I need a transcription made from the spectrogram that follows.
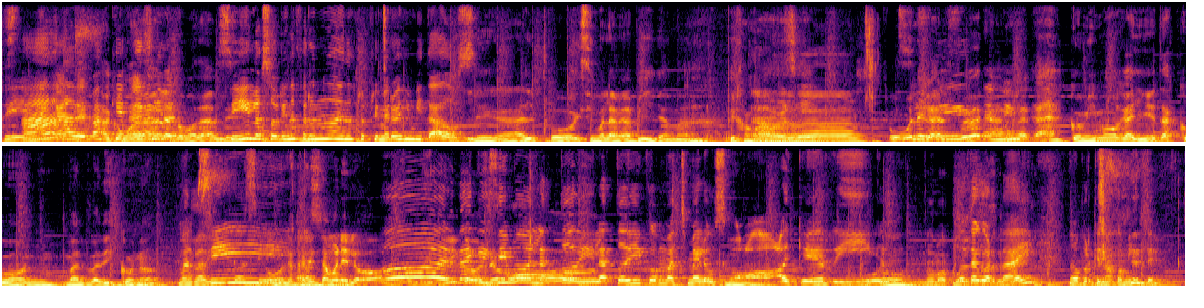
Sí, me Ah, encanta. además que... Acomodable, eso- acomodable. Sí, los sobrinos fueron uno de nuestros primeros invitados. Legal, po. Hicimos la media pijama. Pijama. Ah, verdad. Oh, legal, Sí, fue bacán. bacán. Comimos galletas con malvadisco, ¿no? Malvadito, Sí. así. Como las calentamos en el horno. Oh, muy ¿verdad rico, que ¿no? hicimos las toddy? Las toddy con marshmallows. ¡Ay, qué rico! No me acuerdo ¿No te acordáis? No, porque no comiste.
